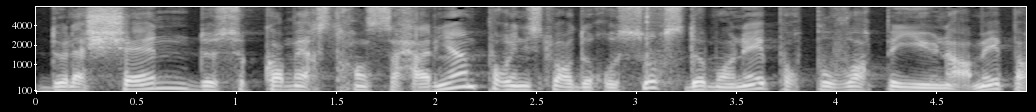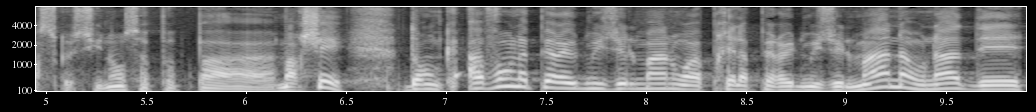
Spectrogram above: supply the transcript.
de la chaîne de ce commerce transsaharien pour une histoire de ressources, de monnaie, pour pouvoir payer une armée, parce que sinon ça peut pas marcher. Donc avant la période musulmane ou après la période musulmane, on a des,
